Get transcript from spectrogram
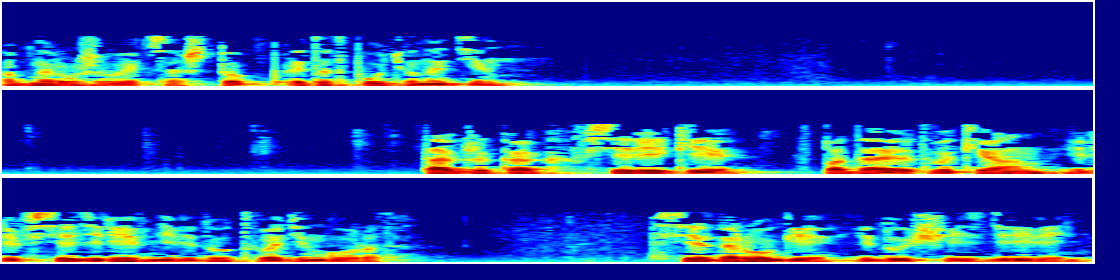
обнаруживается, что этот путь он один – Так же, как все реки впадают в океан или все деревни ведут в один город. Все дороги, идущие из деревень.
